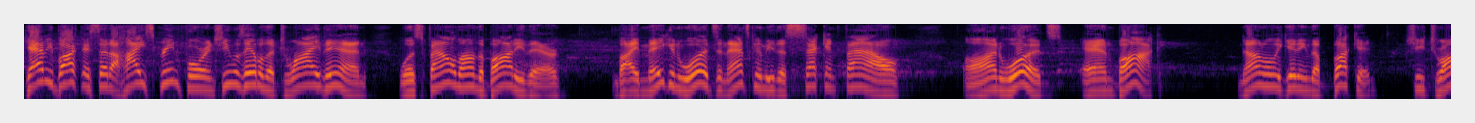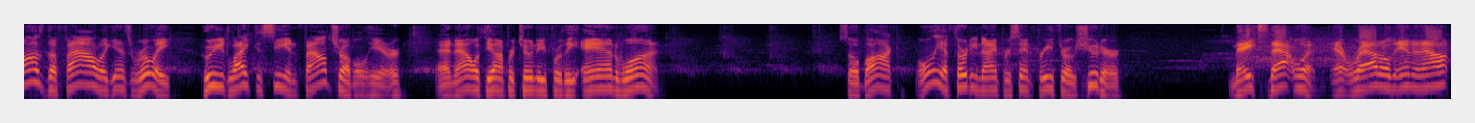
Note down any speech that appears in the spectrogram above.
Gabby Bach, they set a high screen for, and she was able to drive in. Was fouled on the body there by Megan Woods, and that's going to be the second foul on Woods. And Bach, not only getting the bucket, she draws the foul against really who you'd like to see in foul trouble here. And now with the opportunity for the and one. So Bach, only a 39% free throw shooter, makes that one. It rattled in and out,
